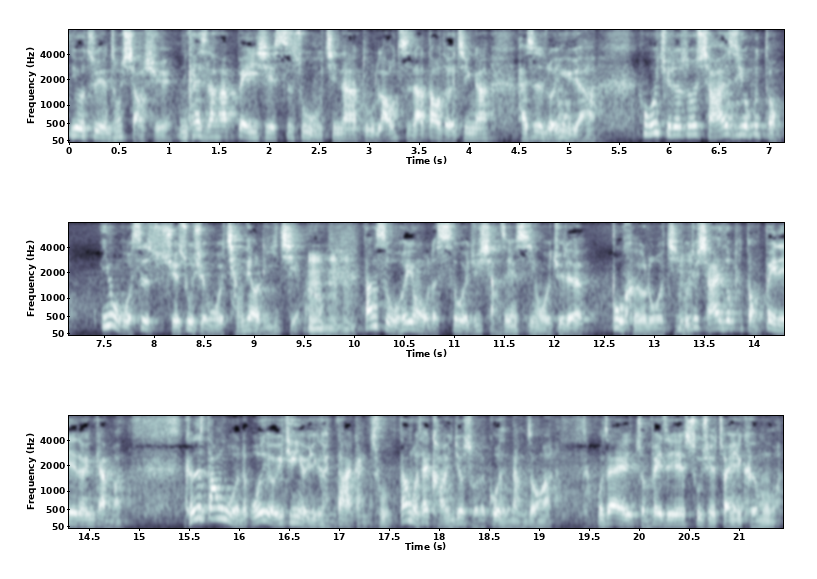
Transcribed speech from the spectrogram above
幼稚园从小学，你开始让他背一些四书五经啊，读老子啊、道德经啊，还是论语啊，我会觉得说小孩子又不懂。因为我是学数学，我强调理解嘛。嗯嗯嗯。当时我会用我的思维去想这件事情，我会觉得不合逻辑。我觉得小孩子都不懂背这些东西干嘛？可是当我呢，我有一天有一个很大的感触。当我在考研究所的过程当中啊，我在准备这些数学专业科目嘛，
